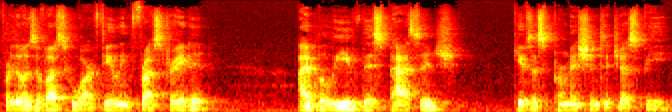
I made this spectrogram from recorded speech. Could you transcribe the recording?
for those of us who are feeling frustrated, I believe this passage gives us permission to just be.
